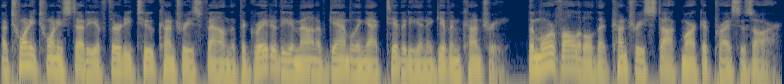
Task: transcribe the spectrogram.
A 2020 study of 32 countries found that the greater the amount of gambling activity in a given country, the more volatile that country's stock market prices are.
